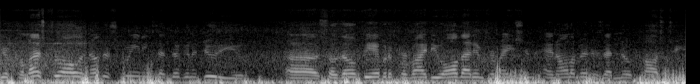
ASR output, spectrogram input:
your cholesterol and other screenings that they're going to do to you. Uh, so they'll be able to provide you all that information, and all of it is at no cost to you.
